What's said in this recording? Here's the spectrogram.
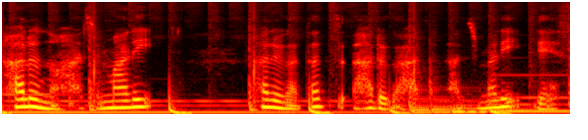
春の始まり。春が経つ、春が始まりです。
